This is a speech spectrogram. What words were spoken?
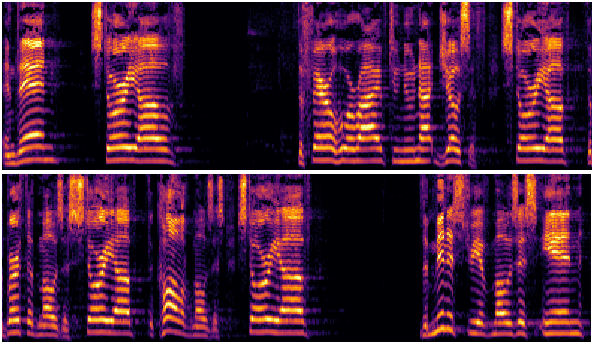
And then story of the Pharaoh who arrived who knew not Joseph. Story of the birth of Moses, story of the call of Moses, story of the ministry of Moses in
